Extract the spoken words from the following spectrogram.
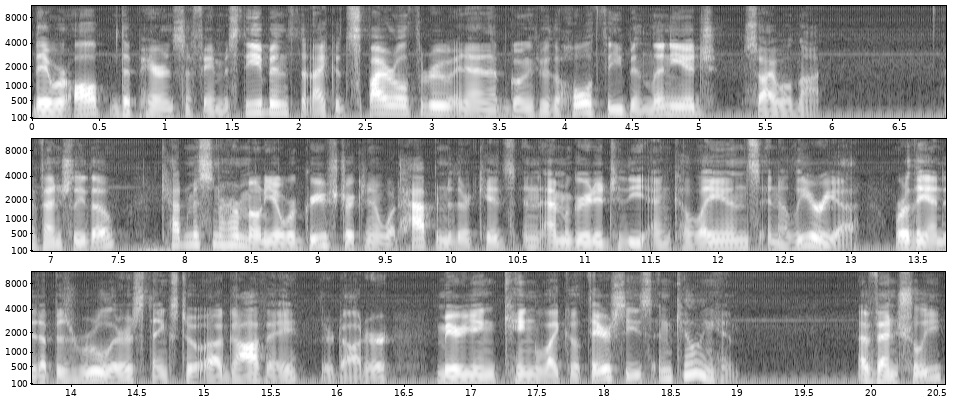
They were all the parents of famous Thebans that I could spiral through and end up going through the whole Theban lineage, so I will not. Eventually, though, Cadmus and Harmonia were grief stricken at what happened to their kids and emigrated to the Encheleans in Illyria, where they ended up as rulers thanks to Agave, their daughter, marrying King Lycotherses and killing him. Eventually,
